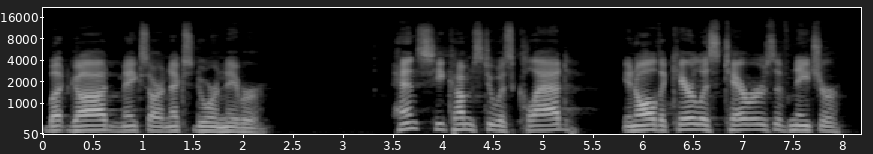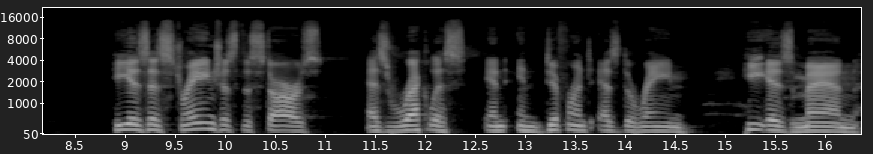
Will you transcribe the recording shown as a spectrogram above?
but God makes our next door neighbor. Hence, he comes to us clad in all the careless terrors of nature. He is as strange as the stars, as reckless and indifferent as the rain. He is man,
